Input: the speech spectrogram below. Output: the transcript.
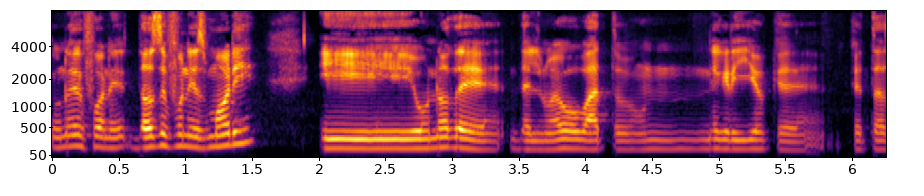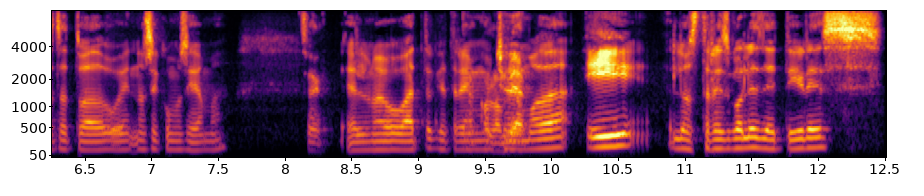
Uno de Funi- dos de Funes Mori y uno de, del nuevo vato, un negrillo que, que está tatuado, güey. No sé cómo se llama. Sí. El nuevo vato que trae El mucho de colombiano. moda. Y los tres goles de Tigres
